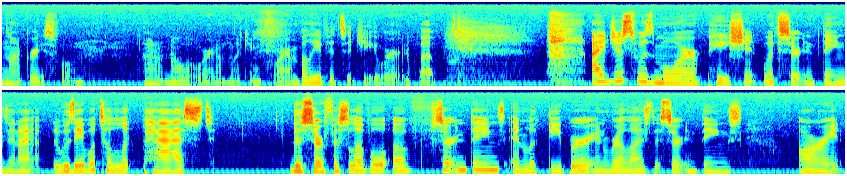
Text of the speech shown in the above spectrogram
not graceful. I don't know what word I'm looking for. I believe it's a G word, but I just was more patient with certain things and I was able to look past the surface level of certain things and look deeper and realize that certain things aren't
